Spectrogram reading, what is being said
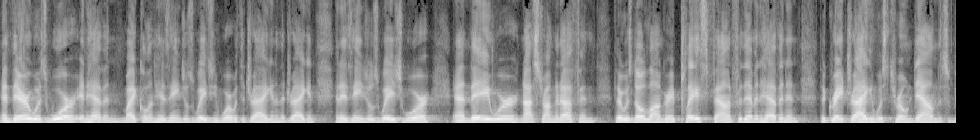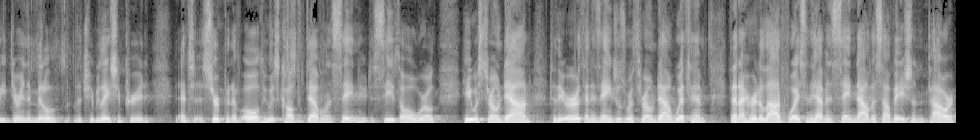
And there was war in heaven. Michael and his angels waging war with the dragon, and the dragon and his angels waged war, and they were not strong enough, and there was no longer a place found for them in heaven. And the great dragon was thrown down. This will be during the middle of the tribulation period. And the serpent of old, who is called the devil and Satan, who deceives the whole world, he was thrown down to the earth, and his angels were thrown down with him. Then I heard a loud voice in heaven saying, Now the salvation and power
